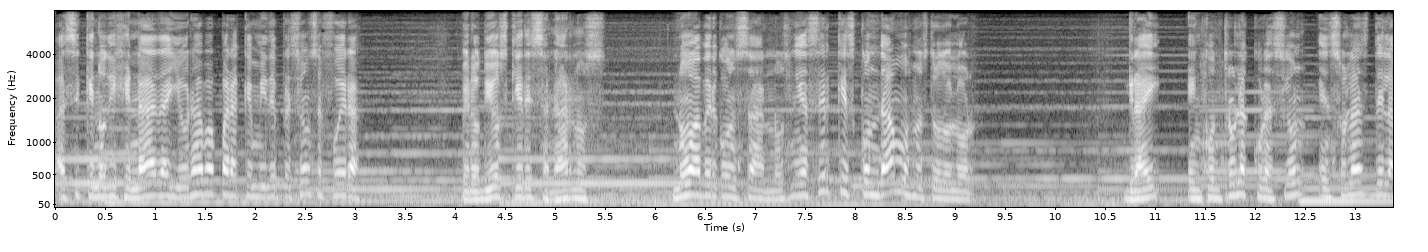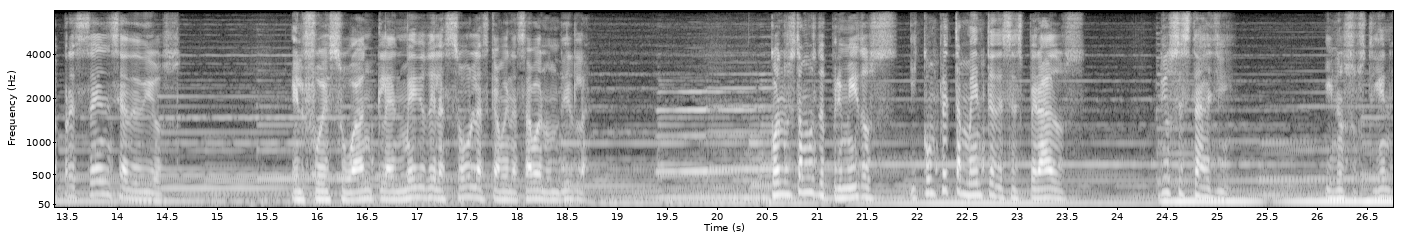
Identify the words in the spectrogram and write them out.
así que no dije nada y oraba para que mi depresión se fuera pero Dios quiere sanarnos, no avergonzarnos ni hacer que escondamos nuestro dolor. Gray encontró la curación en solas de la presencia de Dios. Él fue su ancla en medio de las olas que amenazaban hundirla. Cuando estamos deprimidos y completamente desesperados, Dios está allí y nos sostiene.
